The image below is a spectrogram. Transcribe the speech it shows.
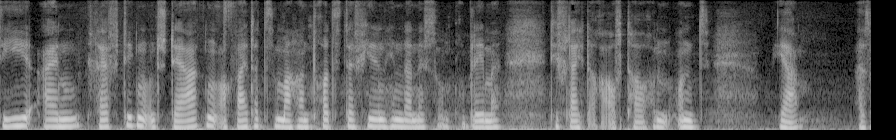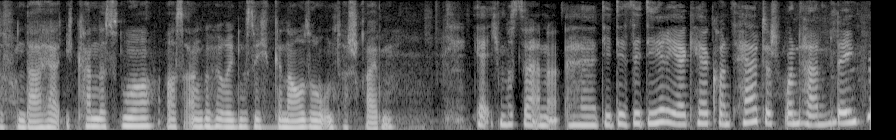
die einen kräftigen und stärken, auch weiterzumachen, trotz der vielen Hindernisse und Probleme, die vielleicht auch auftauchen. Und ja, also von daher, ich kann das nur aus Angehörigen-Sicht genauso unterschreiben. Ja, ich musste an äh, die Desideria Care Konzerte spontan denken,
